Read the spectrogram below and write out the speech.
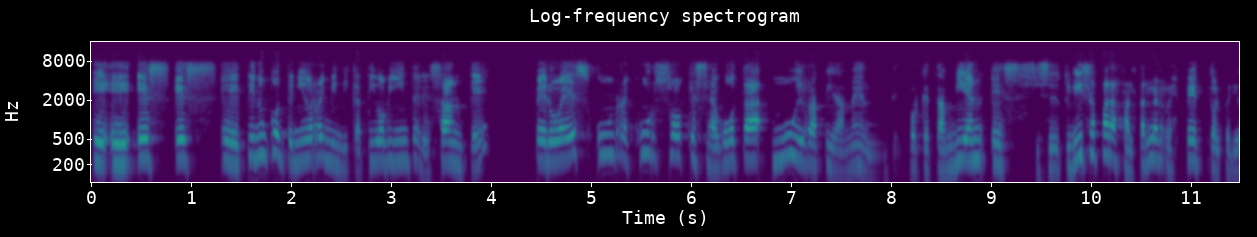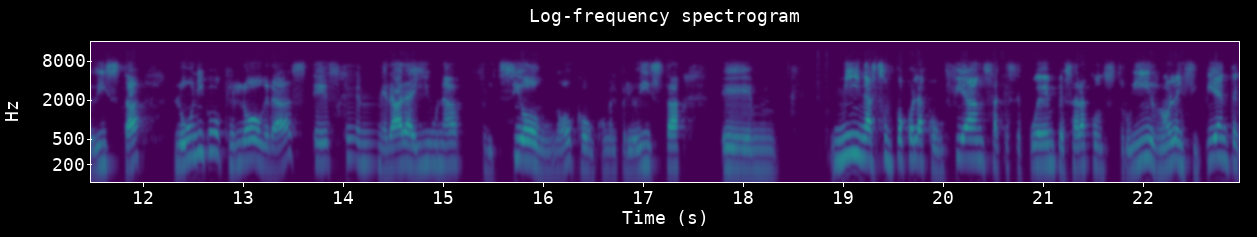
eh, eh, es, tiene un contenido reivindicativo bien interesante, pero es un recurso que se agota muy rápidamente, porque también es, si se utiliza para faltarle respeto al periodista, lo único que logras es generar ahí una fricción ¿no? con, con el periodista. Em, minas un poco la confianza que se puede empezar a construir, ¿no? La incipiente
